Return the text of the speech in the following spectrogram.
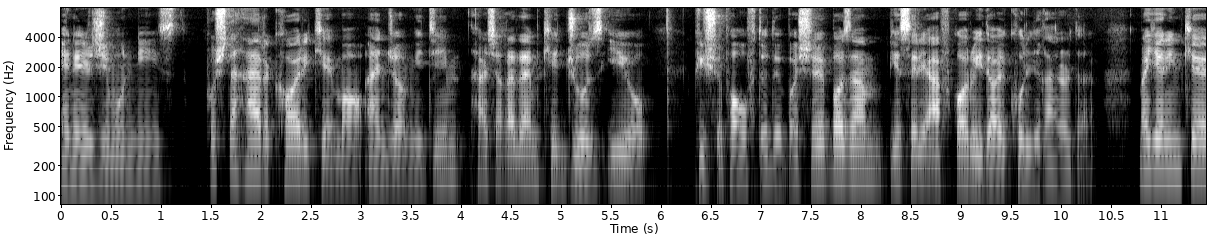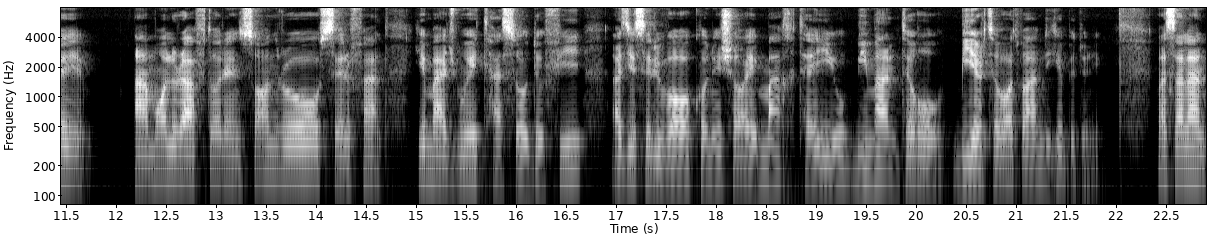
انرژیمون نیست؟ پشت هر کاری که ما انجام میدیم هر چقدر که جزئی و پیش پا افتاده باشه بازم یه سری افکار و ایده کلی قرار دارم. مگر اینکه اعمال و رفتار انسان رو صرفا یه مجموعه تصادفی از یه سری واکنش های مقطعی و بیمنطق و بی ارتباط با هم دیگه بدونیم. مثلا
